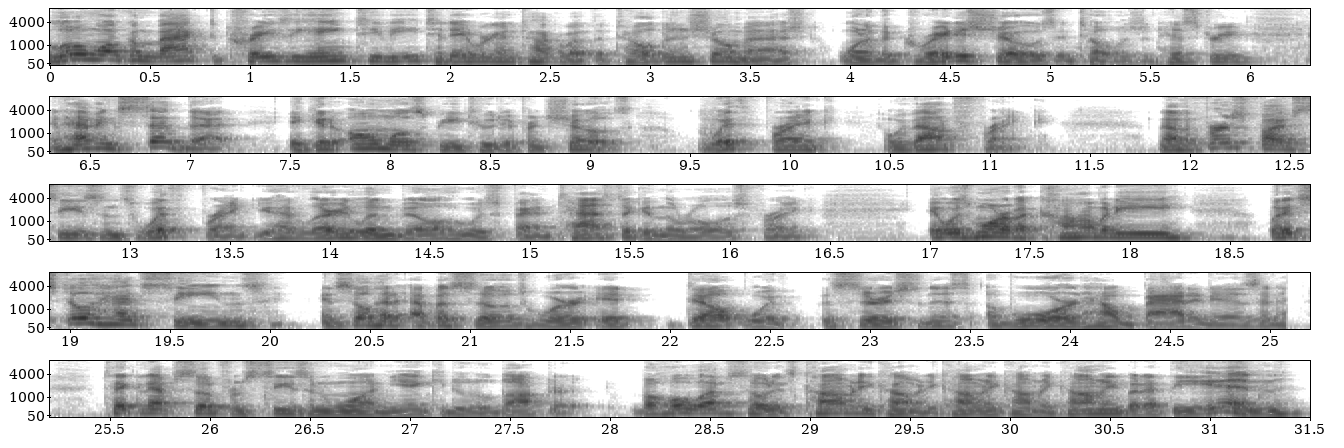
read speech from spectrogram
Hello and welcome back to Crazy Hank TV. Today we're going to talk about the television show MASH, one of the greatest shows in television history. And having said that, it could almost be two different shows, with Frank and without Frank. Now, the first five seasons with Frank, you had Larry Linville, who was fantastic in the role as Frank. It was more of a comedy, but it still had scenes and still had episodes where it dealt with the seriousness of war and how bad it is. And take an episode from season one, Yankee Doodle Doctor the whole episode is comedy, comedy, comedy, comedy, comedy, but at the end,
